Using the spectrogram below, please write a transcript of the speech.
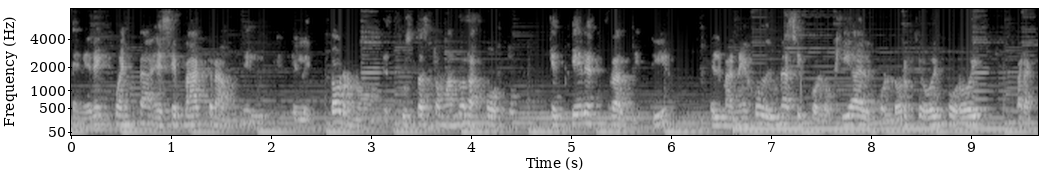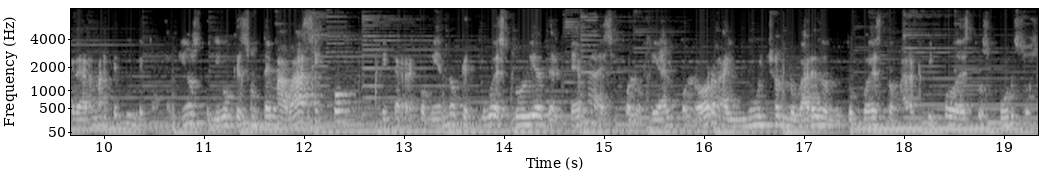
tener en cuenta ese background, el, entorno donde tú estás tomando la foto, qué quieres transmitir, el manejo de una psicología del color que hoy por hoy para crear marketing de contenidos, te digo que es un tema básico y te recomiendo que tú estudies del tema de psicología del color. Hay muchos lugares donde tú puedes tomar tipo de estos cursos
